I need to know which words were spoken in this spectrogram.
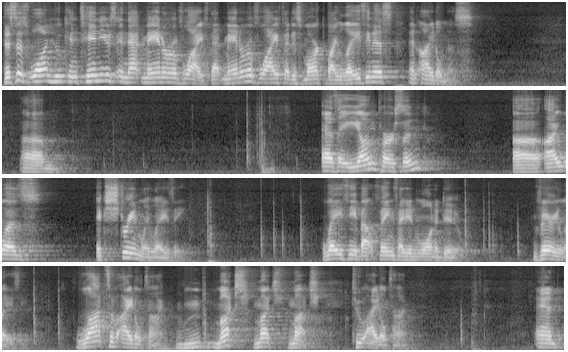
This is one who continues in that manner of life, that manner of life that is marked by laziness and idleness. Um, As a young person, uh, I was extremely lazy. Lazy about things I didn't want to do. Very lazy. Lots of idle time. M- much, much, much too idle time. And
